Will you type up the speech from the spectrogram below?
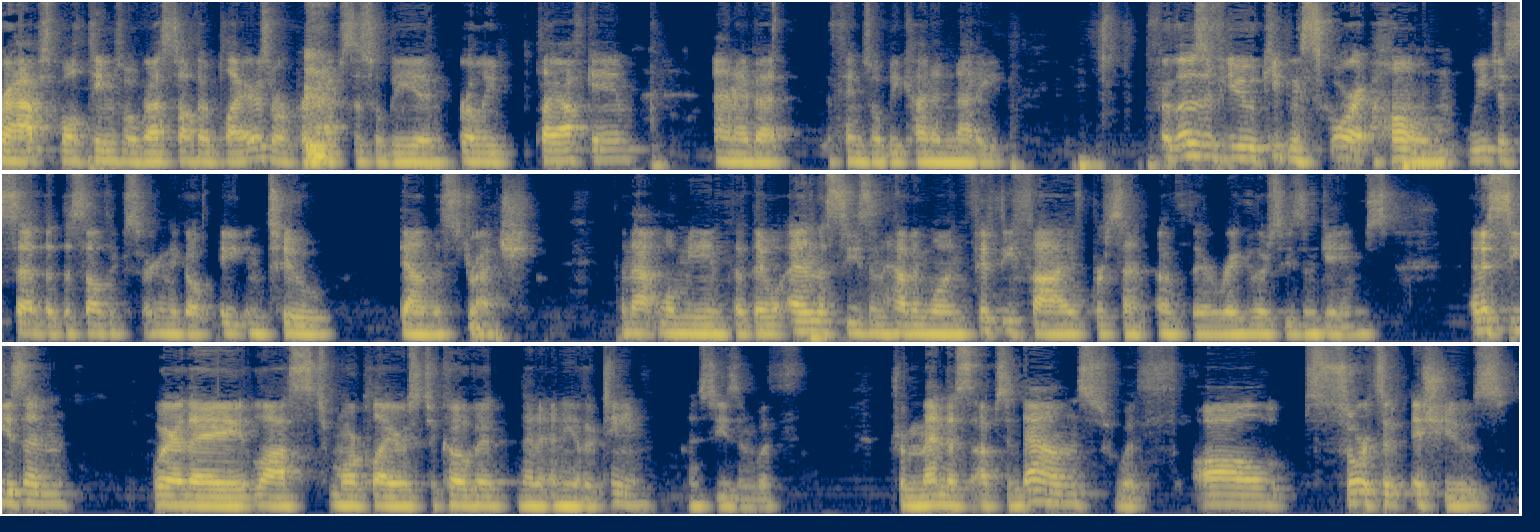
perhaps both teams will rest all their players, or perhaps this will be an early playoff game, and I bet things will be kind of nutty for those of you keeping score at home, we just said that the Celtics are going to go eight and two down the stretch, and that will mean that they will end the season having won 55% of their regular season games in a season where they lost more players to COVID than any other team. A season with tremendous ups and downs, with all sorts of issues.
